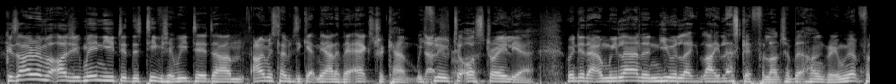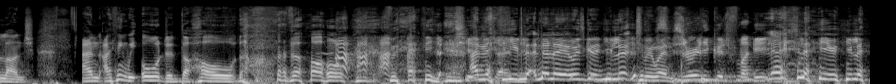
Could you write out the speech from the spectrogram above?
Because I remember, Archie, me and you did this TV show. We did um, I'm a Celebrity to Get Me Out of It extra camp. We That's flew to. Australia. We did that and we landed and you were like, like, let's go for lunch. I'm a bit hungry. And we went for lunch. And I think we ordered the whole, the whole menu. And then you, no, no, it was good. You looked at me and went, It's really good for me. no, no, you, you looked.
